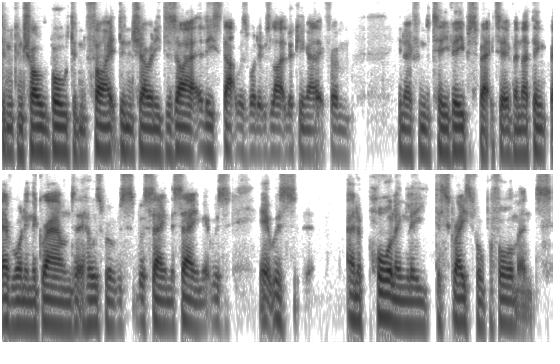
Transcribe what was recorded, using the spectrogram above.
didn't control the ball, didn't fight, didn't show any desire. At least that was what it was like looking at it from, you know, from the TV perspective. And I think everyone in the ground at Hillsborough was was saying the same. It was it was an appallingly disgraceful performance.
